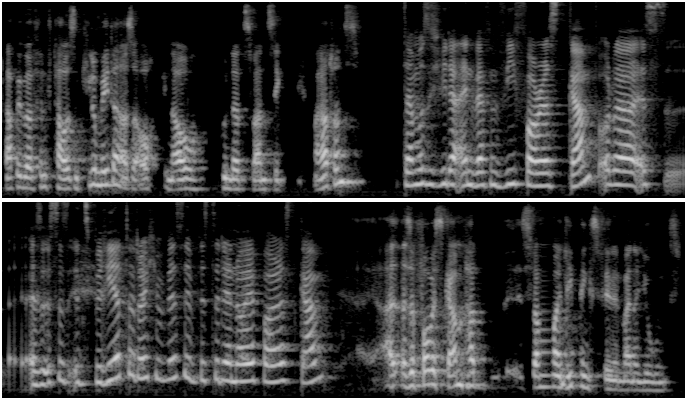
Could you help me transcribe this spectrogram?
knapp über 5000 Kilometer, also auch genau 120 Marathons. Da muss ich wieder einwerfen, wie Forrest Gump oder ist, also ist es inspiriert dadurch ein bisschen? Bist du der neue Forrest Gump? Also Forrest Gump hat, es war mein Lieblingsfilm in meiner Jugend.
